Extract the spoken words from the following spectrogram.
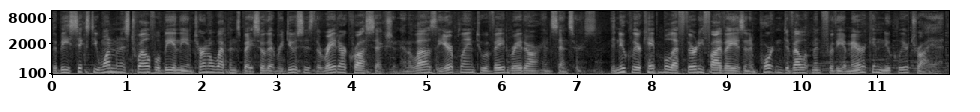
The B-61-12 will be in the internal weapons bay so that reduces the radar cross-section and allows the airplane to evade radar and sensors. The nuclear-capable F-35A is an important development for the American nuclear triad.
